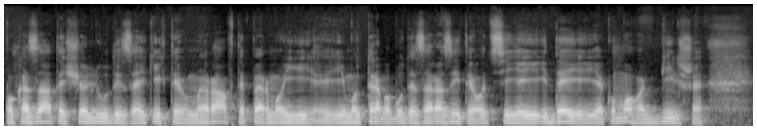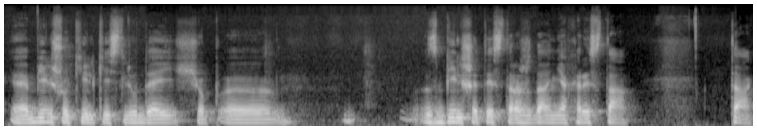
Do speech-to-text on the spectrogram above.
показати, що люди, за яких ти вмирав, тепер мої. Йому треба буде заразити от цієї ідеї якомога більше, більшу кількість людей, щоб збільшити страждання Христа. Так,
